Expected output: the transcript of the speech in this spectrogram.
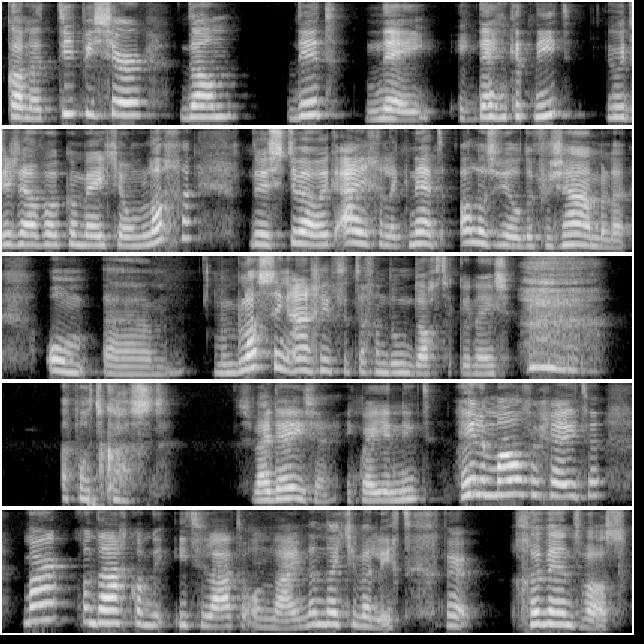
Kan het typischer dan dit? Nee, ik denk het niet. Ik moet er zelf ook een beetje om lachen. Dus terwijl ik eigenlijk net alles wilde verzamelen om ehm, mijn belastingaangifte te gaan doen, dacht ik ineens: een podcast. Dus bij deze. Ik ben je niet helemaal vergeten. Maar vandaag kwam die iets later online dan dat je wellicht gewend was.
